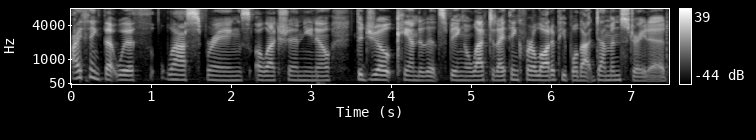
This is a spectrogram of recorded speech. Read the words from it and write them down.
I think that with last spring's election, you know, the joke candidates being elected, I think for a lot of people that demonstrated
